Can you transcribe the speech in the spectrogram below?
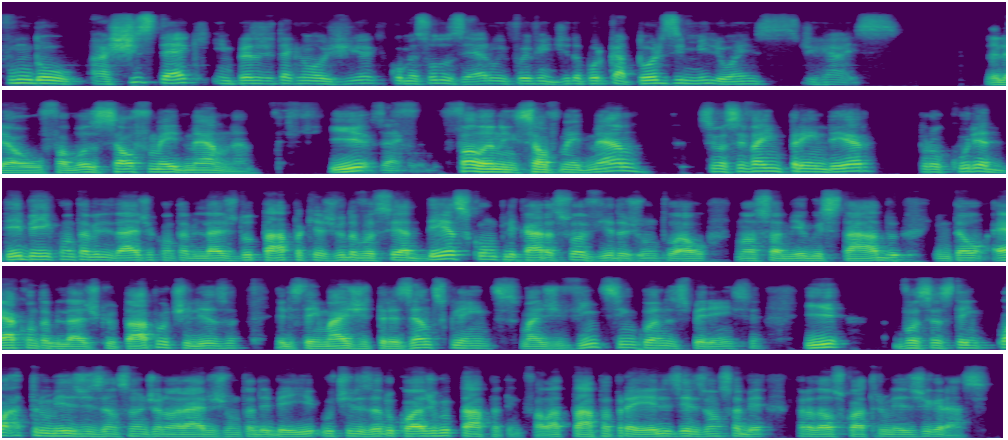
fundou a X-Tech, empresa de tecnologia que começou do zero e foi vendida por 14 milhões de reais. Ele é o famoso self-made man, né? E exactly. falando em self-made man, se você vai empreender, procure a DBI Contabilidade, a contabilidade do Tapa, que ajuda você a descomplicar a sua vida junto ao nosso amigo Estado. Então, é a contabilidade que o Tapa utiliza. Eles têm mais de 300 clientes, mais de 25 anos de experiência e vocês têm quatro meses de isenção de honorários junto à DBI utilizando o código TAPA. Tem que falar TAPA para eles e eles vão saber para dar os quatro meses de graça.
